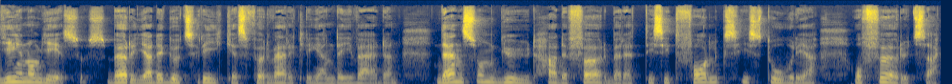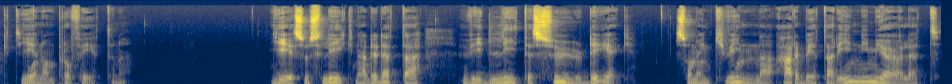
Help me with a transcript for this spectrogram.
Genom Jesus började Guds rikes förverkligande i världen, den som Gud hade förberett i sitt folks historia och förutsagt genom profeterna. Jesus liknade detta vid lite surdeg som en kvinna arbetar in i mjölet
